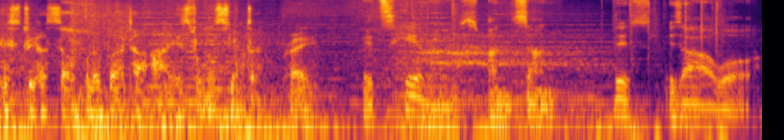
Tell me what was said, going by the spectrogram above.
history herself will avert our eyes from the slaughter. Pray. It's heroes unsung. This is our war.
